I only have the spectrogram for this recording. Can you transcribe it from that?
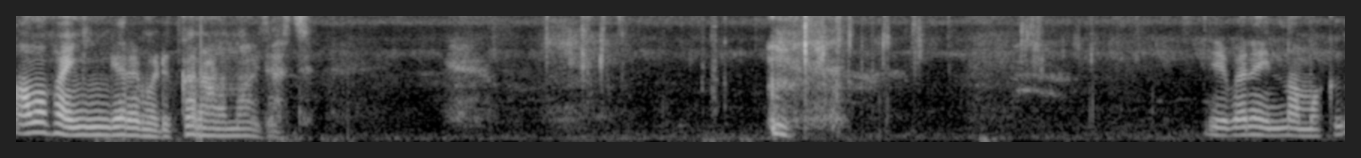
അവൻ ഭയങ്കര മിടുക്കനാണെന്നാണ് വിചാരിച്ച്. ഇവനെ ഇന്ന് നമുക്ക്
